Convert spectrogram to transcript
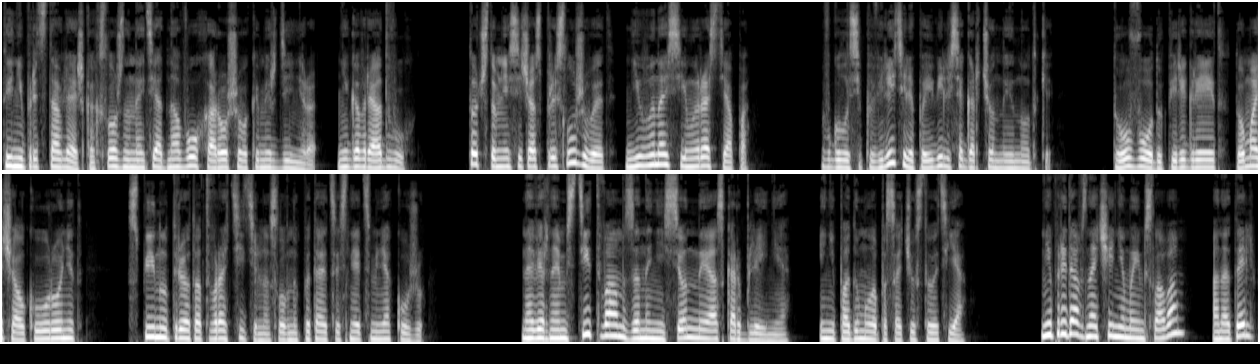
Ты не представляешь, как сложно найти одного хорошего камердинера, не говоря о двух. Тот, что мне сейчас прислуживает, невыносимый растяпа. В голосе повелителя появились огорченные нотки. То воду перегреет, то мочалку уронит. Спину трёт отвратительно, словно пытается снять с меня кожу. Наверное, мстит вам за нанесенные оскорбления. И не подумала посочувствовать я. Не придав значения моим словам, Анатель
